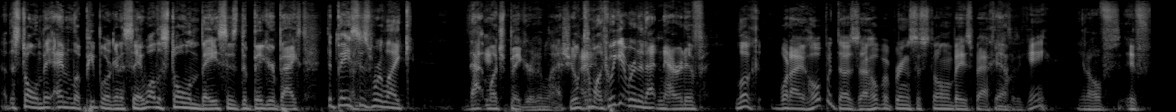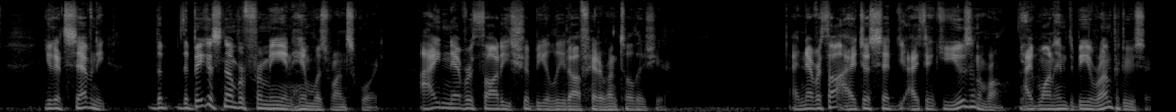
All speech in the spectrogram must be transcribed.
the stolen base, and look, people are going to say, "Well, the stolen bases, the bigger bags, the bases were like that much bigger than last year." Come on, can we get rid of that narrative? Look, what I hope it does, I hope it brings the stolen base back Yeah. into the game. You know, if, if you get 70, the, the biggest number for me and him was runs scored. I never thought he should be a leadoff hitter until this year. I never thought. I just said, I think you're using him wrong. I want him to be a run producer.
